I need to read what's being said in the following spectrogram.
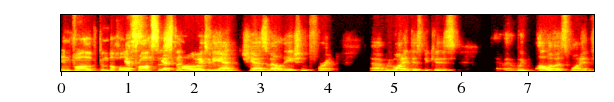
involved in the whole yes, process? yes, then? all the way to the end. She has validation for it. Uh, we wanted this because uh, we all of us wanted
